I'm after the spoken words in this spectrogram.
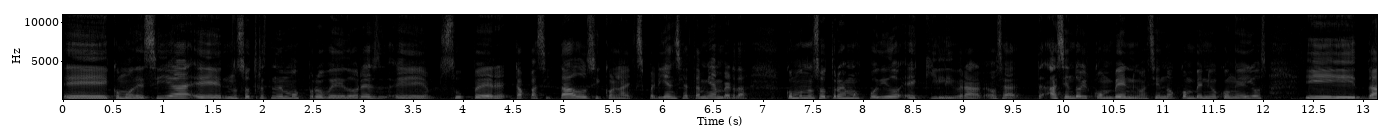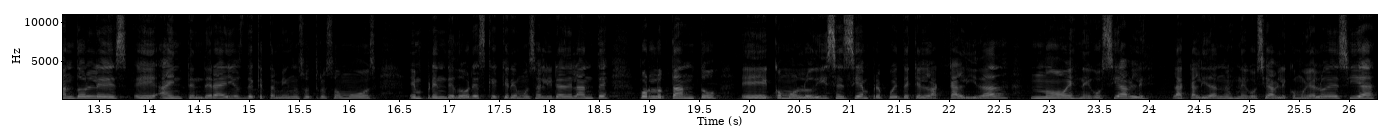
eh, como decía, eh, nosotros tenemos proveedores eh, súper capacitados y con la experiencia también, ¿verdad? ¿Cómo nosotros hemos podido equilibrar? O sea, haciendo el convenio, haciendo convenio con ellos y dándoles eh, a entender a ellos de que también nosotros somos emprendedores que queremos salir adelante. Por lo tanto, eh, como lo dicen siempre, pues de que la calidad no es negociable. La calidad no es negociable. Como ya lo decía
